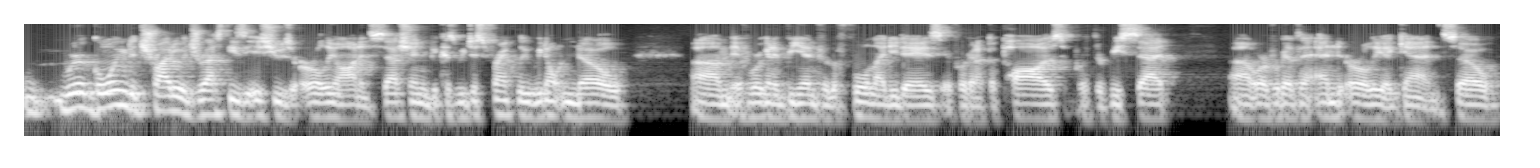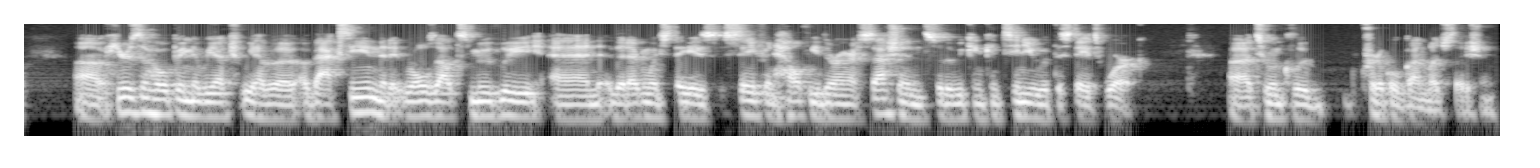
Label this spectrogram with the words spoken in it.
we're going to try to address these issues early on in session because we just frankly we don't know um, if we're going to be in for the full 90 days, if we're going to have to pause, if we're to reset, uh, or if we're going to end early again. So uh, here's the hoping that we actually have a, a, vaccine that it rolls out smoothly and that everyone stays safe and healthy during our session so that we can continue with the state's work uh, to include critical gun legislation.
